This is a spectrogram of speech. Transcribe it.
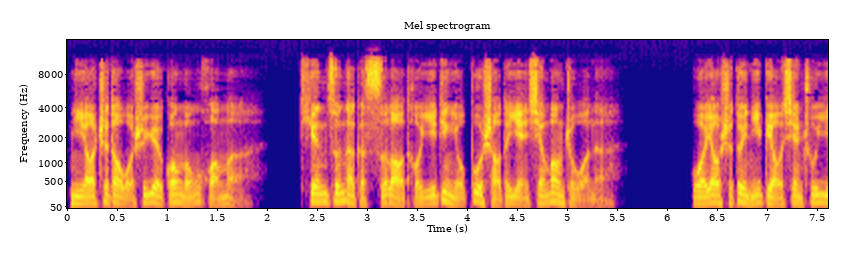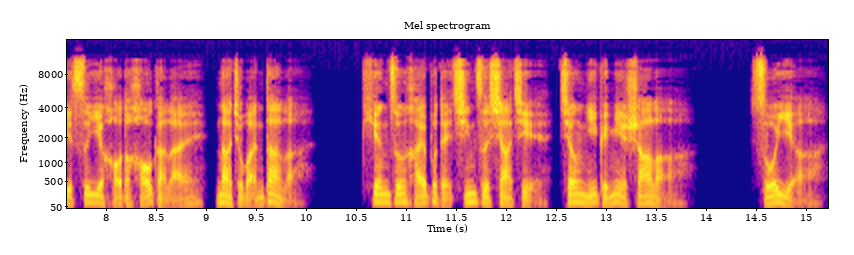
你要知道我是月光龙皇嘛，天尊那个死老头一定有不少的眼线望着我呢。我要是对你表现出一丝一毫的好感来，那就完蛋了。天尊还不得亲自下界将你给灭杀了？所以啊，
